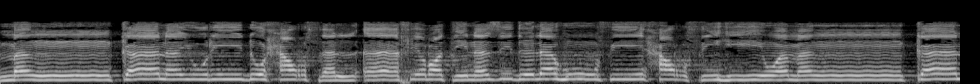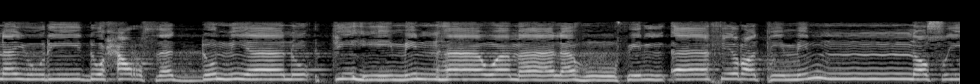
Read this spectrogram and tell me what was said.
من كان يريد حرث الآخرة نزد له في حرثه ومن كان يريد حرث الدنيا نؤته منها وما له في الآخرة من نصيب.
